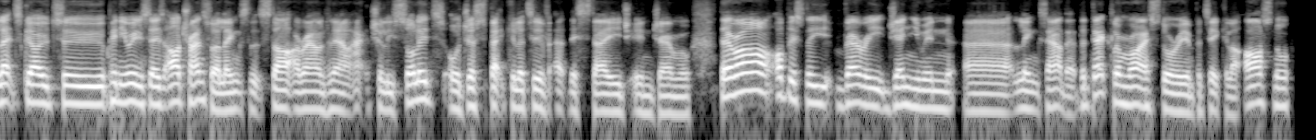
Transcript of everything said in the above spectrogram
Let's go to Pini. Pinny says, Are transfer links that start around now actually solid or just speculative at this stage in general? There are obviously very genuine uh, links out there. The Declan Rice story in particular, Arsenal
